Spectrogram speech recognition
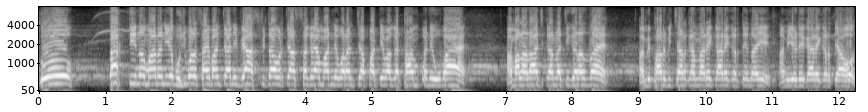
तो ताकदीनं माननीय भुजबळ साहेबांच्या आणि व्यासपीठावरच्या सगळ्या मान्यवरांच्या पाठीमागे ठामपणे उभा आहे. आम्हाला राजकारणाची गरज नाही. आम्ही फार विचार करणारे कार्यकर्ते नाही. आम्ही येडे कार्यकर्ते आहोत.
